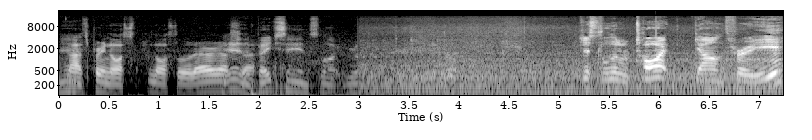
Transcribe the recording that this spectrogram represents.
Yeah. no, it's a pretty nice, nice little area. Yeah, so. the beach sand's like really. Just a little tight going through here.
